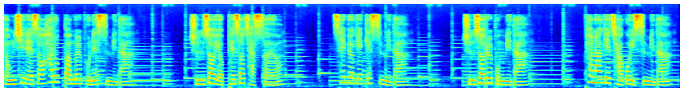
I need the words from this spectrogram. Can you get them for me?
병실에서 하룻밤을 보냈습니다. 준서 옆에서 잤어요. 새벽에 깼습니다. 준서를 봅니다. 편하게 자고 있습니다.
